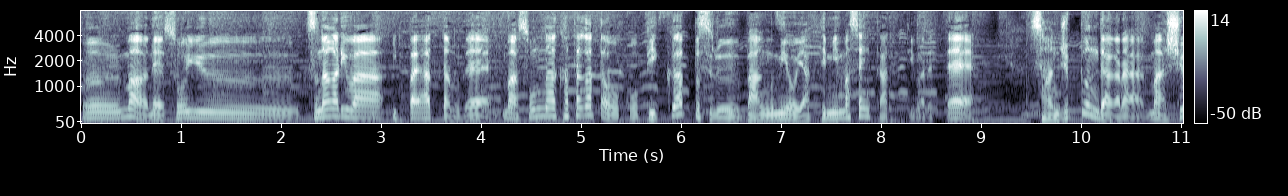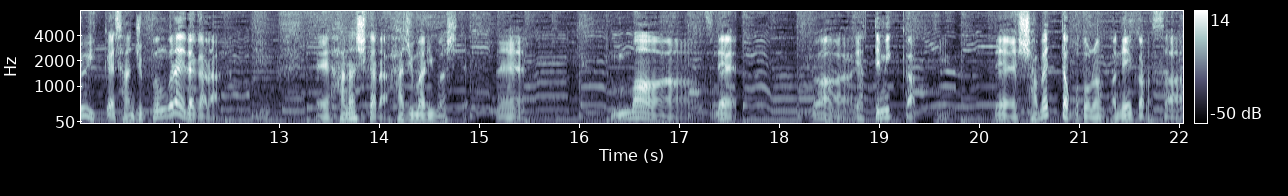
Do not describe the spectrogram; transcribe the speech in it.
うんまあねそういうつながりはいっぱいあったのでまあそんな方々をこうピックアップする番組をやってみませんかって言われて30分だから、まあ、週1回30分ぐらいだからっていう、えー、話から始まりまして、ね、まあね、じゃあやってみっかっていう、ね、喋ったことなんかねえからさ、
